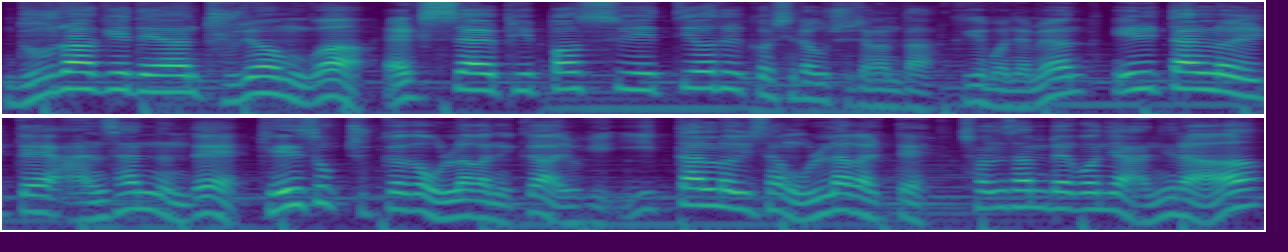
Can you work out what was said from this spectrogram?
누락에 대한 두려움과 XRP 버스에 뛰어들 것이라고 주장한다. 그게 뭐냐면 1달러일 때 안 샀는데 계속 주가가 올라가니까 여기 2달러 이상 올라갈 때 1,300원이 아니라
